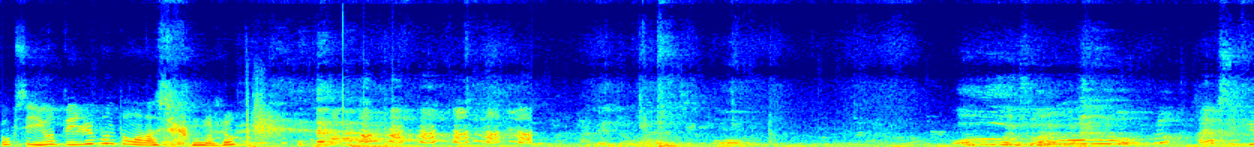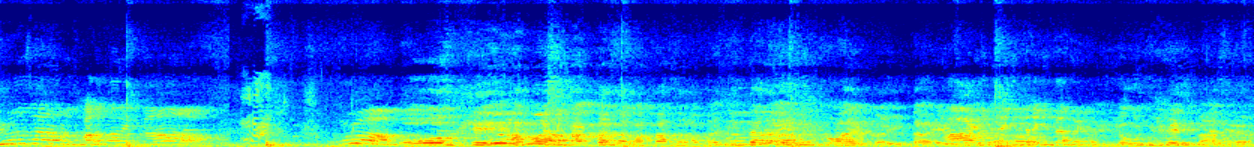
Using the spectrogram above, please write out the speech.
혹시 이것도 1분 동안 하신 건가요? 반대쪽은 찍고 오 좋아요. 오! 아, 역시 배운 사람은 다르다니까. 우와! 오케이 한 번씩 바꿔서 바꿔서 바꿔서 이따가 1분 동안 할 거예요. 이따가 1분 아, 이따, 이따, 이따. 너무 힘 빼지 마세요.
